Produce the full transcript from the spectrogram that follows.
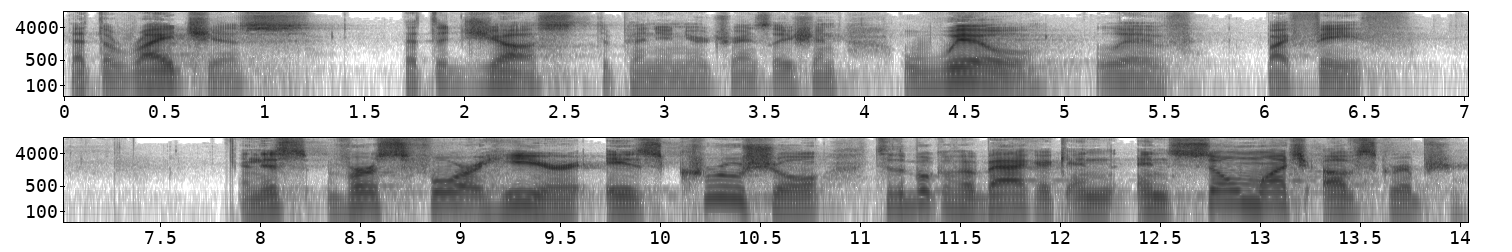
that the righteous, that the just, depending on your translation, will live by faith. And this verse 4 here is crucial to the book of Habakkuk and, and so much of Scripture.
